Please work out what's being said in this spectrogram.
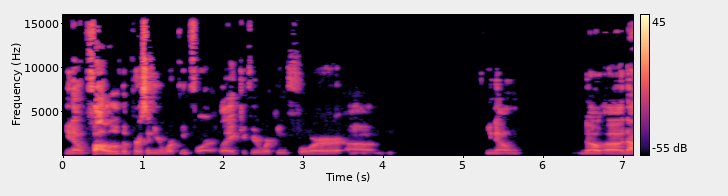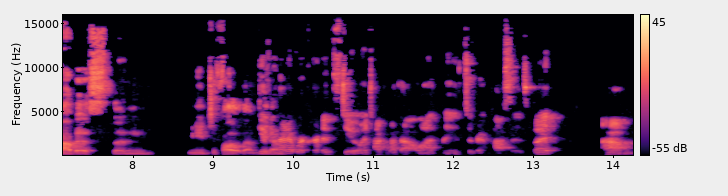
you know follow the person you're working for. Like if you're working for um, you know no uh, novice, then you need to follow them. give you know, credit where credit's due. I talk about that a lot in my Instagram classes, but um,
